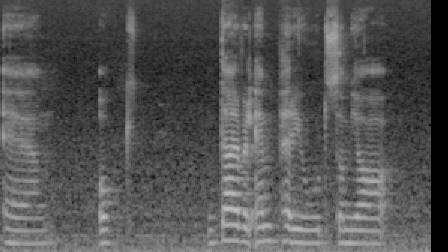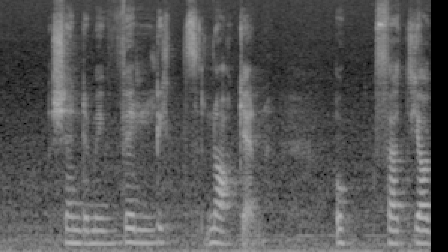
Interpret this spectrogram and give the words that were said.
Eh, och där är väl en period som jag kände mig väldigt naken. Och för att jag...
